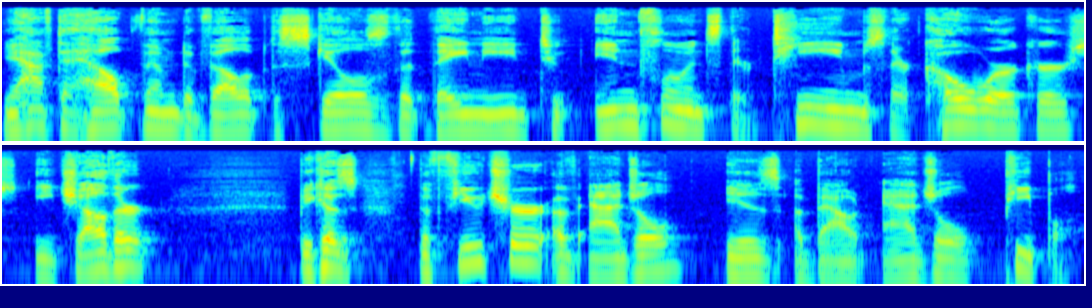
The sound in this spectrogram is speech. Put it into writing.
You have to help them develop the skills that they need to influence their teams, their coworkers, each other, because the future of Agile is about Agile people.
